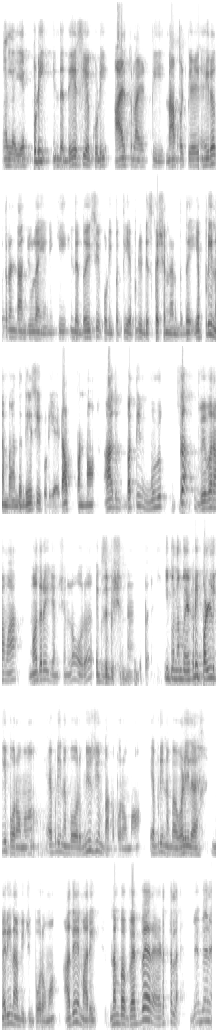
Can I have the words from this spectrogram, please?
அதுல எப்படி இந்த தேசிய கொடி ஆயிரத்தி தொள்ளாயிரத்தி நாற்பத்தி ஏழு இருபத்தி ரெண்டாம் ஜூலை அன்னைக்கு இந்த தேசிய கொடி பத்தி எப்படி டிஸ்கஷன் நடந்தது? எப்படி நம்ம அந்த தேசிய கொடியை அடாப்ட் பண்ணோம்? அது பத்தி முழுக்க விவரமா மதுரை ஜங்ஷன்ல ஒரு எக்ஸிபிஷன் நடந்தது. இப்ப நம்ம எப்படி பள்ளிக்கு போறோமோ எப்படி நம்ம ஒரு மியூசியம் பார்க்க போறோமோ எப்படி நம்ம வழியில மெரினா பீச்சுக்கு போறோமோ அதே மாதிரி நம்ம வெவ்வேறு இடத்துல வெவ்வேறு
